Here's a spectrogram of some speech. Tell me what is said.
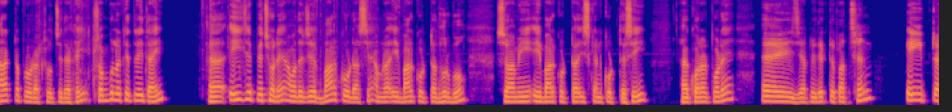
আরেকটা প্রোডাক্ট হচ্ছে দেখাই। সবগুলোর ক্ষেত্রেই তাই এই যে পেছনে আমাদের যে বারকোড আছে, আমরা এই বারকোডটা ধরবো। সো আমি এই বারকোডটা স্ক্যান করতেছি করার পরে, এই যে আপনি দেখতে পাচ্ছেন, এইটা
